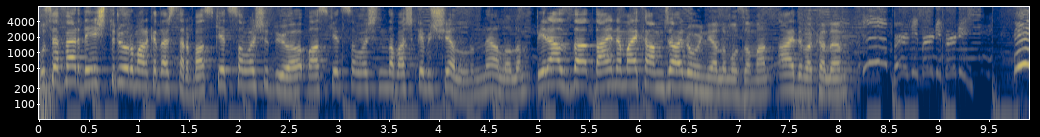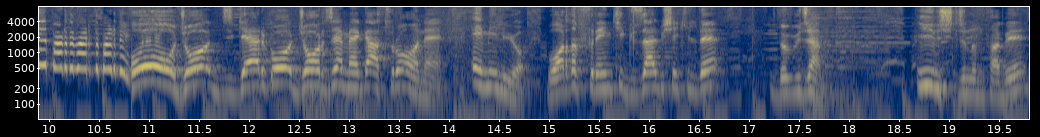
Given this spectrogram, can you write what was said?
Bu sefer değiştiriyorum arkadaşlar. Basket savaşı diyor. Basket savaşında başka bir şey alalım. Ne alalım? Biraz da Dynamite amcayla oynayalım o zaman. Haydi bakalım. Hey birdie birdie birdie. Oo, Jo Gergo George Megatrone. Emilio. Bu arada Frank'i güzel bir şekilde döveceğim. İnş canım tabi.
